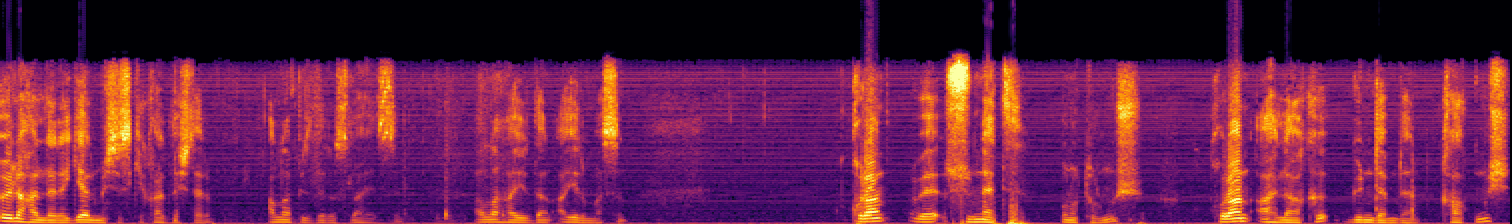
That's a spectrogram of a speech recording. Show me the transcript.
öyle hallere gelmişiz ki kardeşlerim. Allah bizleri ıslah etsin. Allah hayırdan ayırmasın. Kur'an ve sünnet unutulmuş. Kur'an ahlakı gündemden kalkmış.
